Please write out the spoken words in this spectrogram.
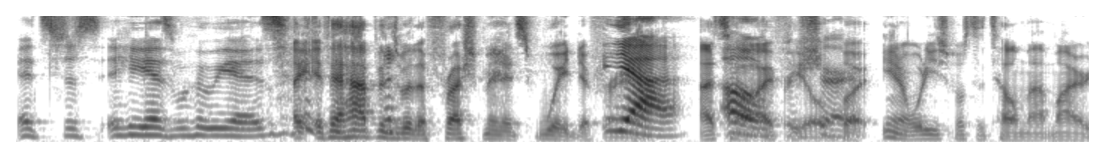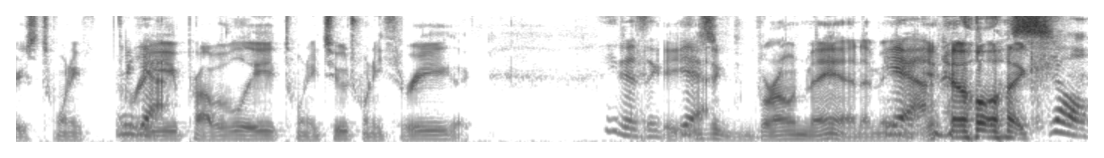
it's just he is who he is. if it happens with a freshman, it's way different. Yeah, that's how oh, I feel. Sure. But you know, what are you supposed to tell Matt Mayer? He's 23, yeah. probably 22, 23. Like, He doesn't. He's Yeah. a grown man. I mean, Yeah. you know, like so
